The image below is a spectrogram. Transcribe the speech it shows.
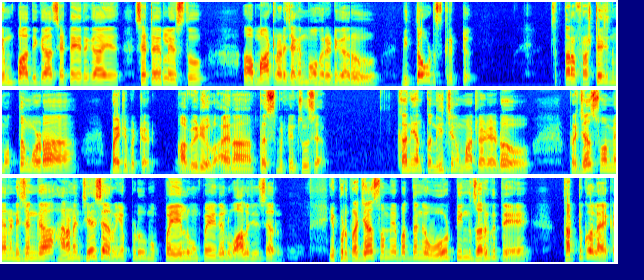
నింపాదిగా సెటైర్గా సెటైర్లు వేస్తూ మాట్లాడే జగన్మోహన్ రెడ్డి గారు వితౌట్ స్క్రిప్ట్ తన ఫ్రస్టేజ్ని మొత్తం కూడా బయటపెట్టాడు ఆ వీడియోలో. ఆయన ప్రెస్ మీట్ నేను చూసా కానీ అంత నీచంగా మాట్లాడాడో ప్రజాస్వామ్యాన్ని నిజంగా హననం చేశారు. ఎప్పుడు ముప్పై ఏళ్ళు ముప్పై ఐదేళ్ళు వాళ్ళు చేశారు. ఇప్పుడు ప్రజాస్వామ్యబద్ధంగా ఓటింగ్ జరిగితే తట్టుకోలేక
